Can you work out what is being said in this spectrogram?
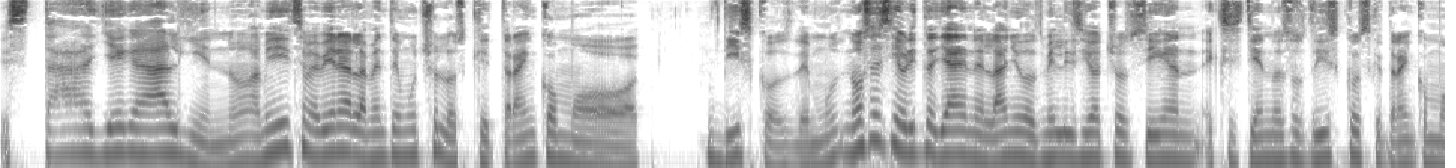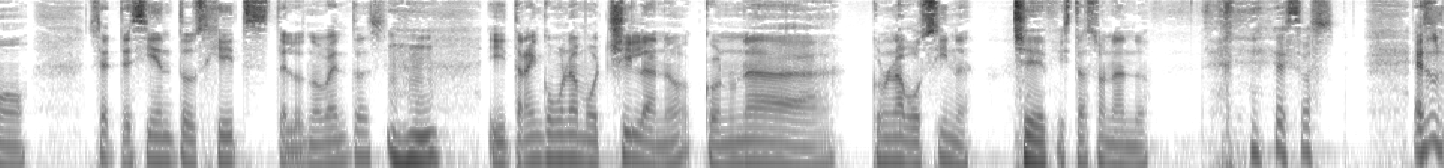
está llega alguien, ¿no? A mí se me viene a la mente mucho los que traen como discos de música. No sé si ahorita ya en el año 2018 sigan existiendo esos discos que traen como 700 hits de los 90 y traen como una mochila, ¿no? Con una con una bocina. Sí. Y está sonando. esos, esos,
